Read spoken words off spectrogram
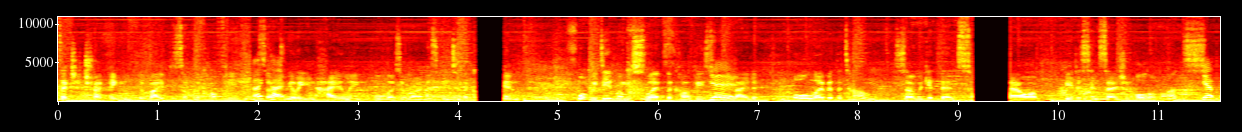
it's actually trapping the vapours of the coffee. Okay. So it's really inhaling all those aromas into the and what we did when we slurped the coffee is yeah. we laid it all over the tongue, so we get that sour, bitter sensation all at once. Yep.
